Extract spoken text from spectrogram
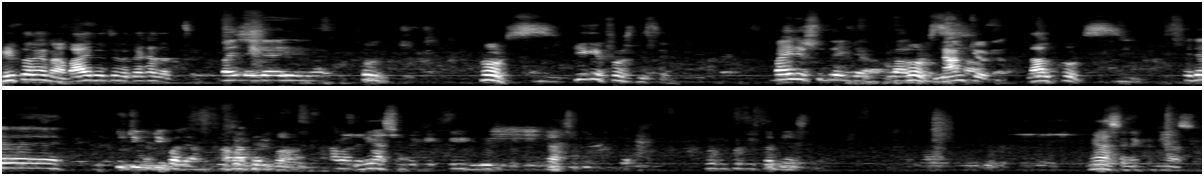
ভিতরে না বাইরে যেটা দেখা যাচ্ছে। বাইরে। ফ্রুটস কি কি ফ্রুটস দিয়েছে? বাইরে শুধু এইটা লাল Fruits। নাম কি ওটা লাল ফ্রুটস এটা টুটি বলে আমাদের। আমাদের নিয়ে আসেন দেখি কি নিয়ে আসেন। ফুটি ফুটি নিয়ে আসেন। নিয়ে আসেন নিয়ে আসেন।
